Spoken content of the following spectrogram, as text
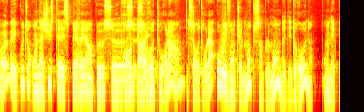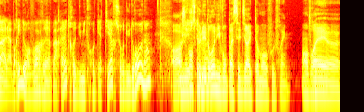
Ouais, bah écoute, on a juste à espérer un peu ce, le ce- retour-là, hein, ce retour-là, ou éventuellement, tout simplement, bah, des drones. On n'est pas à l'abri de revoir réapparaître du micro 4 tiers sur du drone. hein. Oh, je pense que les drones ils vont passer directement au full frame. En vrai, euh,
